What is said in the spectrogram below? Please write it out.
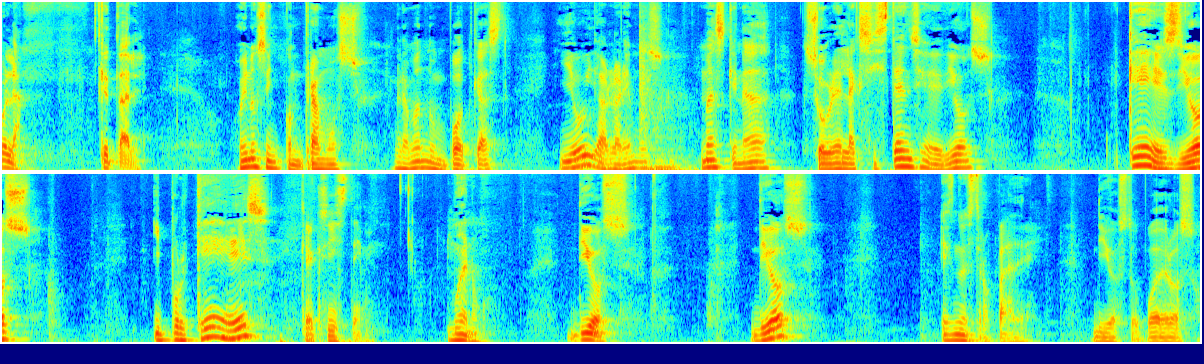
Hola, ¿qué tal? Hoy nos encontramos grabando un podcast y hoy hablaremos más que nada sobre la existencia de Dios, qué es Dios y por qué es que existe. Bueno, Dios. Dios es nuestro Padre, Dios Todopoderoso,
